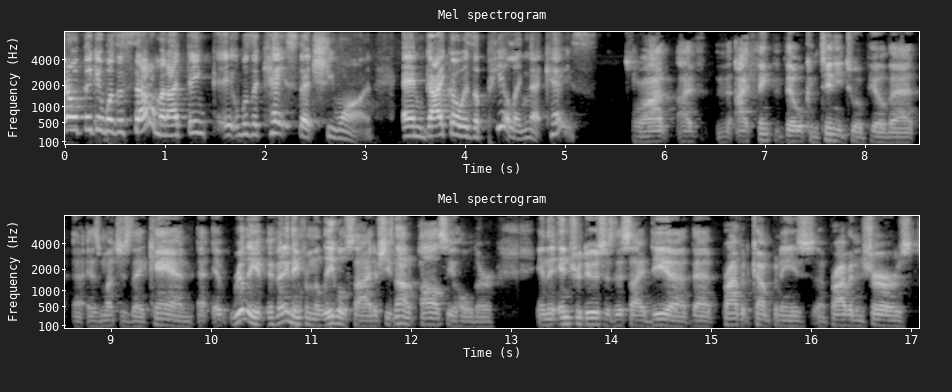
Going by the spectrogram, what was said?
I don't think it was a settlement. I think it was a case that she won, and Geico is appealing that case. Well, I I, I think that they will continue to appeal that uh, as much as they can. Uh, it really, if anything, from the legal side, if she's not a policyholder, and it introduces this idea that private companies, uh, private insurers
